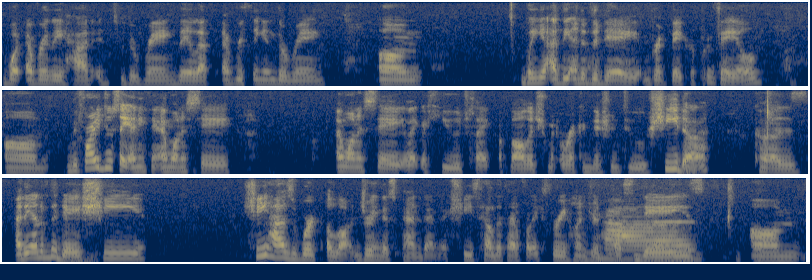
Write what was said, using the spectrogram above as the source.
whatever they had into the ring. They left everything in the ring. Um, but yeah, at the end of the day, Britt Baker prevailed. Um, before I do say anything, I want to say, I want to say like a huge like acknowledgement or recognition to Shida, because at the end of the day, she she has worked a lot during this pandemic. She's held the title for like three hundred plus days. Um,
